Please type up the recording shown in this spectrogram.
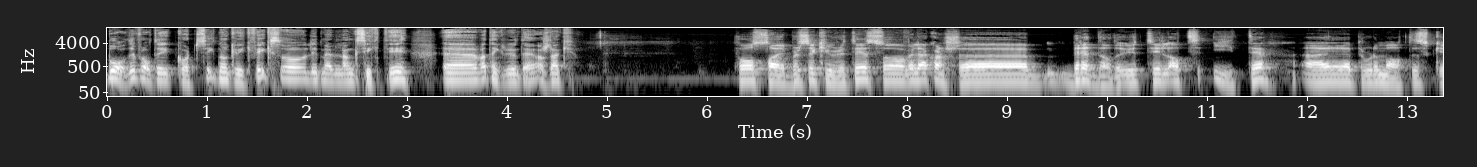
både i forhold til kort sikt, noen quick fix, og litt mer langsiktig? Uh, hva tenker du rundt det, Aslak? På cybersecurity så vil jeg kanskje bredda det ut til at IT er problematisk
